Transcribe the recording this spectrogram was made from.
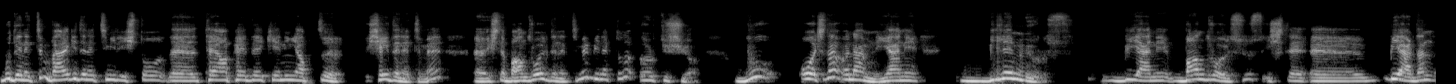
bu denetim vergi denetimiyle işte o e, TAPDK'nin yaptığı şey denetimi, e, işte bandrol denetimi bir noktada örtüşüyor. Bu o açıdan önemli. Yani bilemiyoruz. Bir yani bandrolsüz işte e, bir yerden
